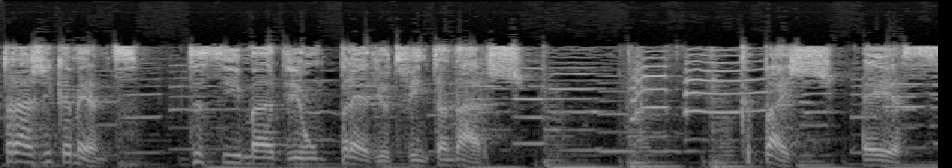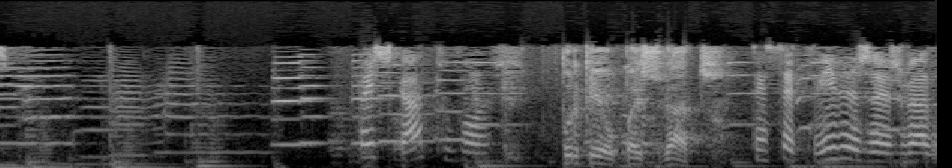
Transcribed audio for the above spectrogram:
tragicamente, de cima de um prédio de 20 andares. Que peixe é esse? Peixe gato, vós. Porquê o peixe-gato? Tem sete vidas, é jogado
